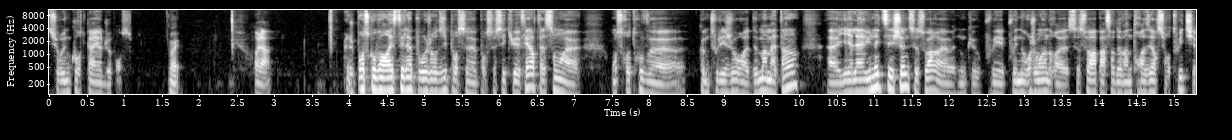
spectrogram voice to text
sur une courte période, je pense. Ouais. Voilà. Je pense qu'on va en rester là pour aujourd'hui pour ce, pour ce CQFR. De toute façon, on se retrouve euh, comme tous les jours demain matin. Euh, il y a la United Session ce soir, euh, donc vous pouvez, pouvez, nous rejoindre ce soir à partir de 23h sur Twitch.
